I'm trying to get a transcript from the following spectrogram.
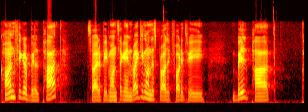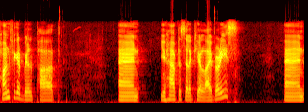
configure build path. So I repeat once again, right click on this project 43, build path, configure build path, and you have to select your libraries and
